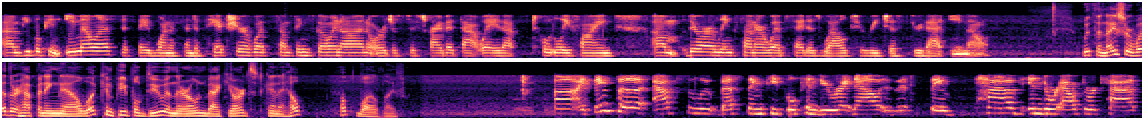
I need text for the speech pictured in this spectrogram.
Um, people can email us if they want to send a picture of what something's going on or just describe it that way. That's totally fine. Um, there are links on our website as well to reach us through that email. With the nicer weather happening now, what can people do in their own backyards to kind of help help wildlife? Uh, I think the absolute best thing people can do right now is if they have indoor outdoor cats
